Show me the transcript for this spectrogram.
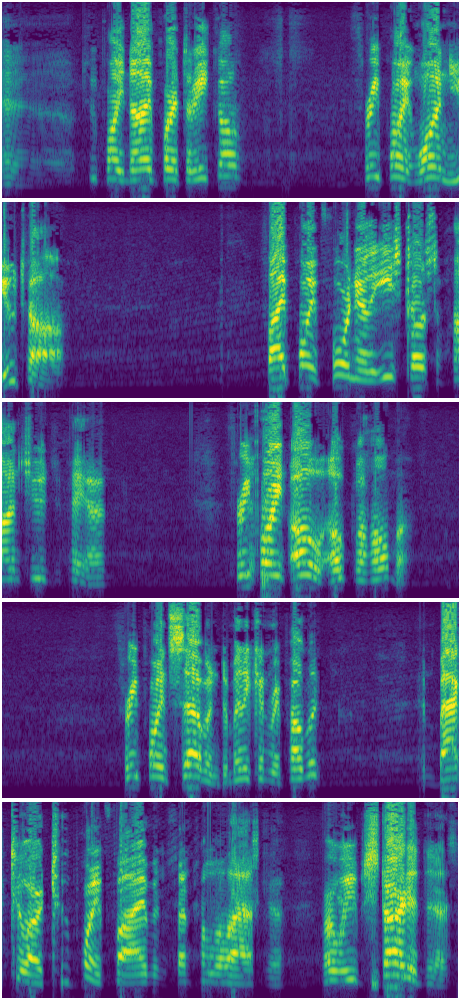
Uh, 2.9 Puerto Rico. 3.1 Utah. 5.4 near the east coast of Honshu, Japan. 3.0 Oklahoma. 3.7 Dominican Republic and back to our 2.5 in central Alaska, where we've started this.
